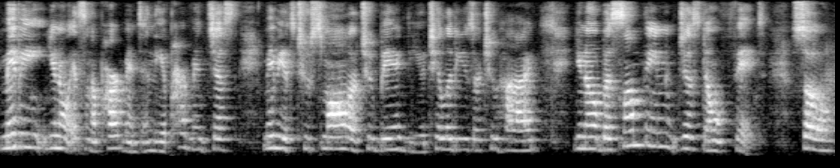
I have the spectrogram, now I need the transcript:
Maybe, you know, it's an apartment and the apartment just, maybe it's too small or too big. The utilities are too high, you know, but something just don't fit. So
